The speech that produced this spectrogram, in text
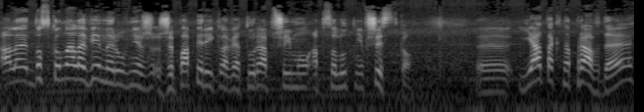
ale doskonale wiemy również, że papier i klawiatura przyjmą absolutnie wszystko. E, Ja tak naprawdę e,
